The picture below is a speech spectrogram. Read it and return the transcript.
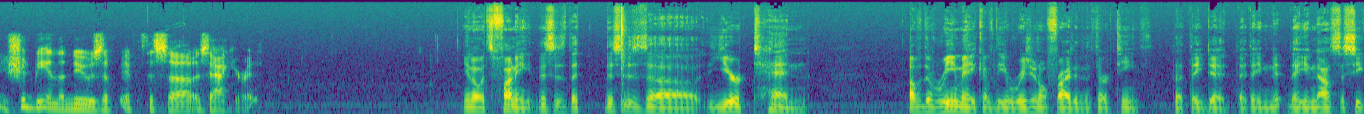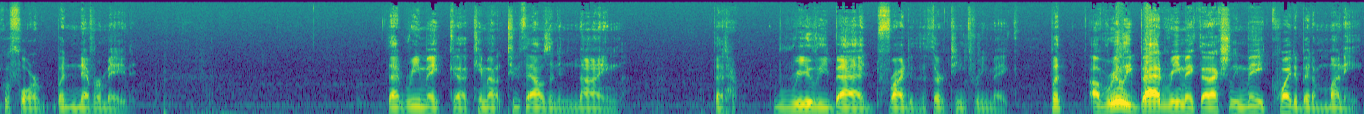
It should be in the news if, if this uh, is accurate. You know, it's funny. This is the this is uh, year 10 of the remake of the original Friday the 13th that they did that they they announced a sequel for but never made. That remake uh, came out in 2009. That really bad Friday the 13th remake. But a really bad remake that actually made quite a bit of money.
